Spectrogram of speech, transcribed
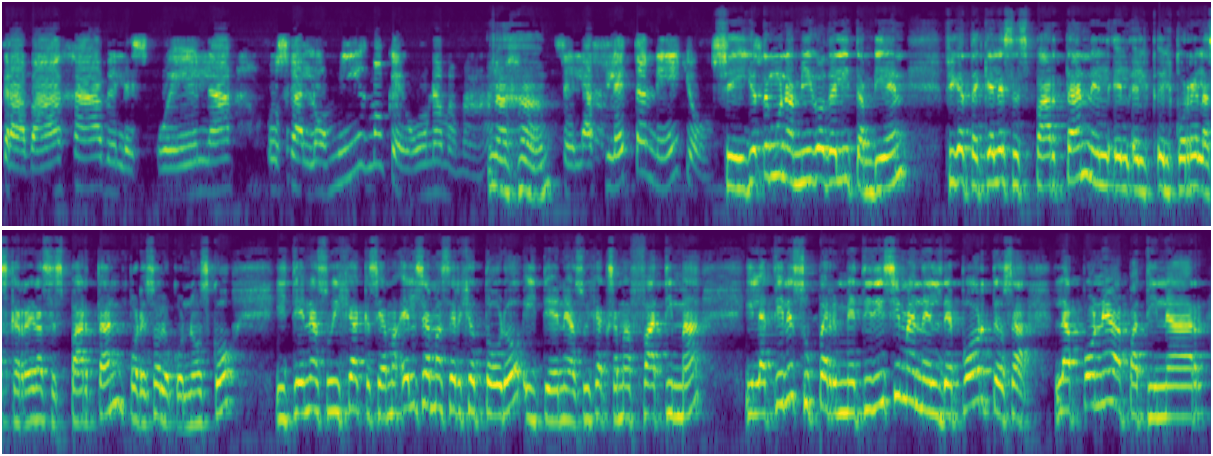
trabaja, ve la escuela, o sea, lo mismo que una mamá. Ajá. Se la fletan ellos. Sí, yo tengo un amigo, Deli, también. Fíjate que él es Spartan, él, él, él, corre las carreras Spartan, por eso lo conozco. Y tiene a su hija que se llama, él se llama Sergio Toro y tiene a su hija que se llama Fátima y la tiene súper metidísima en el deporte, o sea, la pone a patinar,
